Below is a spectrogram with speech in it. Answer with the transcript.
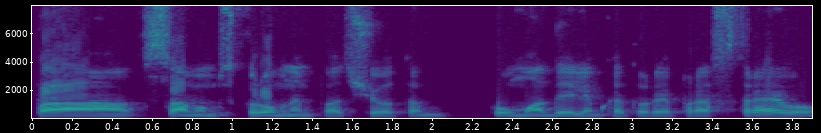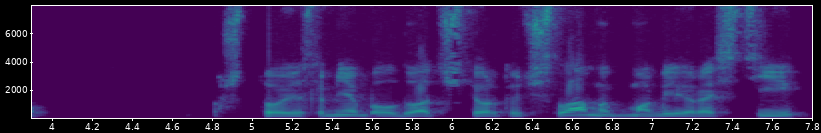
по самым скромным подсчетам, по моделям, которые я простраивал, что если бы не было 24 числа, мы бы могли расти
